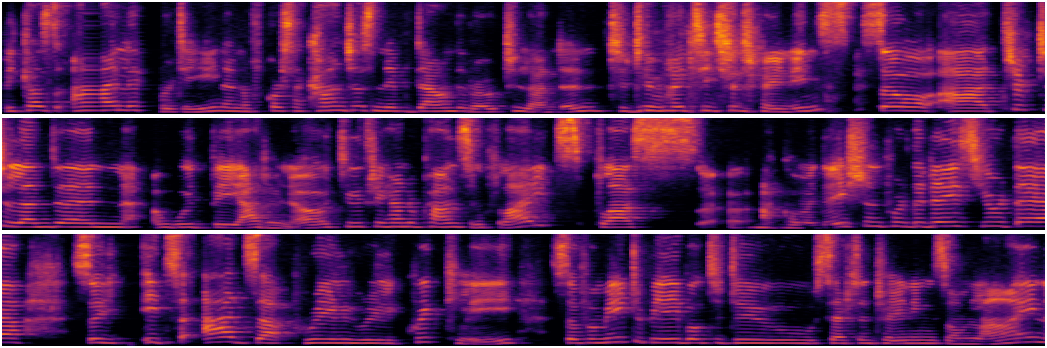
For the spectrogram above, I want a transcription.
because I live in Aberdeen and of course I can't just nip down the road to London to do my teacher trainings. So a trip to London would be, I don't know, two, three hundred pounds in flights plus uh, mm-hmm. accommodation for the days you're there. So it adds up really, really quickly. So for me to be able to do certain trainings online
